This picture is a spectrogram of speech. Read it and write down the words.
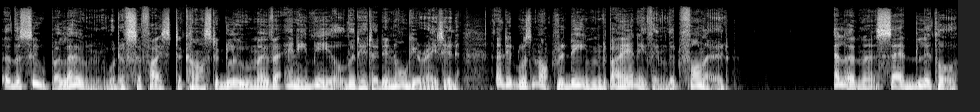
The soup alone would have sufficed to cast a gloom over any meal that it had inaugurated, and it was not redeemed by anything that followed. Eleanor said little,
